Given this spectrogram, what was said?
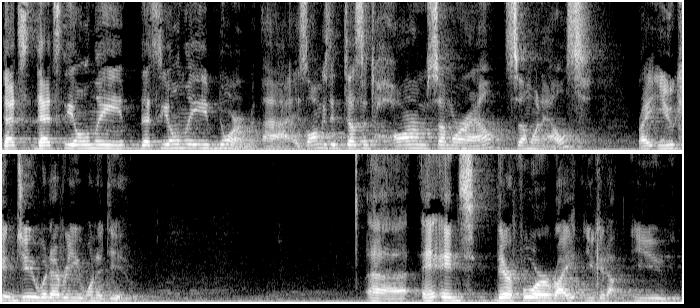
That's, that's, the only, that's the only norm. Uh, as long as it doesn't harm somewhere else, someone else, right? You can do whatever you want to do. Uh, and, and, therefore, right, you can, you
